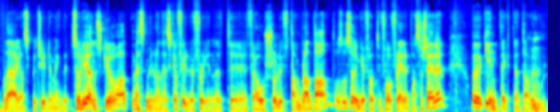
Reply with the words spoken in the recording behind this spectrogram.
Og det er ganske betydelige mengder. Så vi ønsker jo at mest mulig av det skal fylle flyene til, fra Oslo lufthavn bl.a. Og så sørge for at vi får flere passasjerer og øke inntektene til Avinor.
